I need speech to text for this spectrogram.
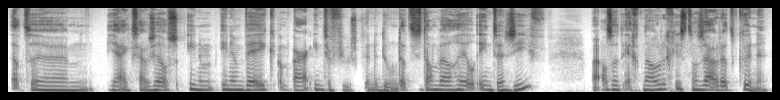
Dat, um, ja, ik zou zelfs in een, in een week een paar interviews kunnen doen. Dat is dan wel heel intensief. Maar als het echt nodig is, dan zou dat kunnen.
